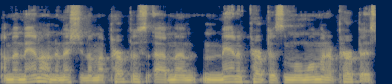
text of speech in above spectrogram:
I'm a man on a mission. I'm a purpose. I'm a man of purpose. I'm a woman of purpose.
